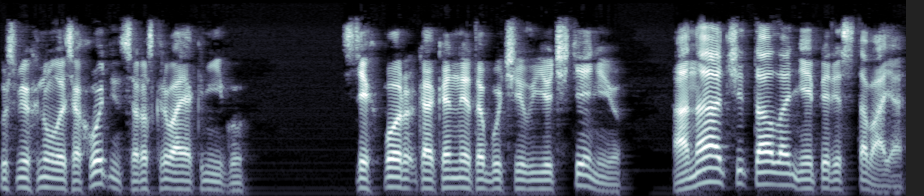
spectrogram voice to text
усмехнулась охотница, раскрывая книгу. С тех пор, как Эннет обучил ее чтению, она читала не переставая,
